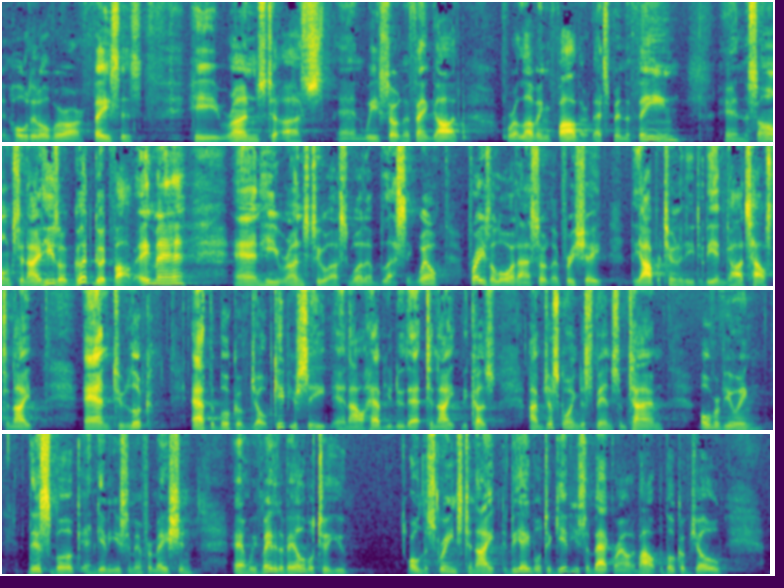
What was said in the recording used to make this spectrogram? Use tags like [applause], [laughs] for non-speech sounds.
and hold it over our faces. He runs to us, and we certainly thank God for a loving father. That's been the theme in the songs tonight. He's a good, good father. Amen. And he runs to us. What a blessing. Well, praise the Lord. I certainly appreciate the opportunity to be in God's house tonight and to look at the book of Job. Keep your seat, and I'll have you do that tonight because I'm just going to spend some time overviewing this book and giving you some information. And we've made it available to you on the screens tonight to be able to give you some background about the book of Job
